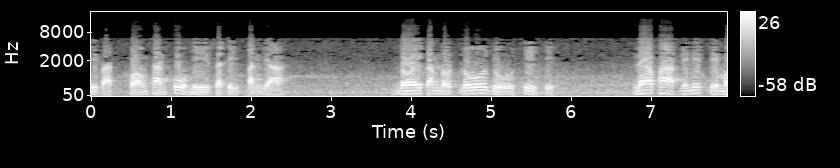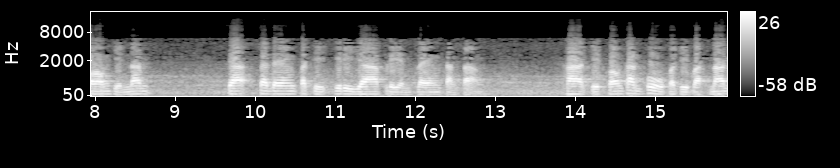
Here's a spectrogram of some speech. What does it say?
ฏิบัติของท่านผู้มีสติปัญญา โดยกำหนดรู้อยู่ที่จิต แล้วภาพนิมิตที่มองเห็นนั้น จะแสดงปฏิกิริยาเปลี่ยนแปลงต่างๆ ถ้าจิตของท่านผู้ปฏิบัตินั้น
